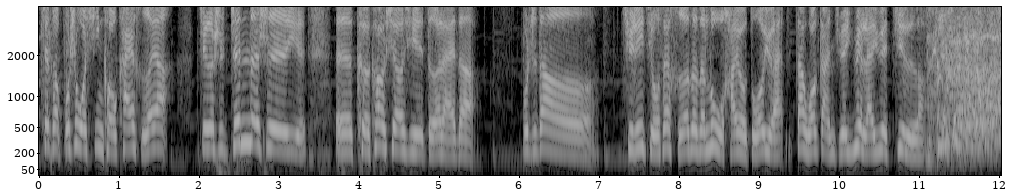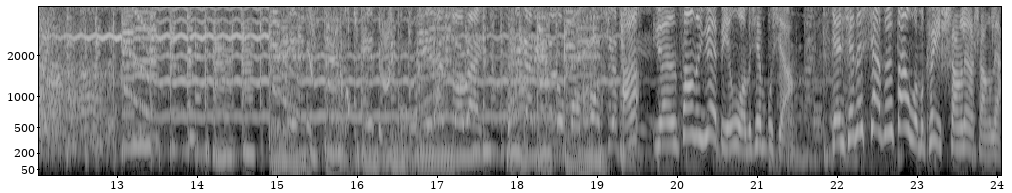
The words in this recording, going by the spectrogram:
这可不是我信口开河呀，这个是真的是，呃，可靠消息得来的。不知道距离韭菜盒子的路还有多远，但我感觉越来越近了。好了，远方的月饼我们先不想，眼前的下顿饭我们可以商量商量。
